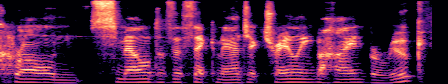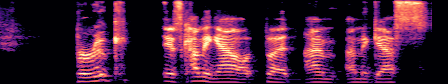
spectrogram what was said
Crone smelled the thick magic trailing behind Baruk, Baruk is coming out, but I'm I'm a guess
